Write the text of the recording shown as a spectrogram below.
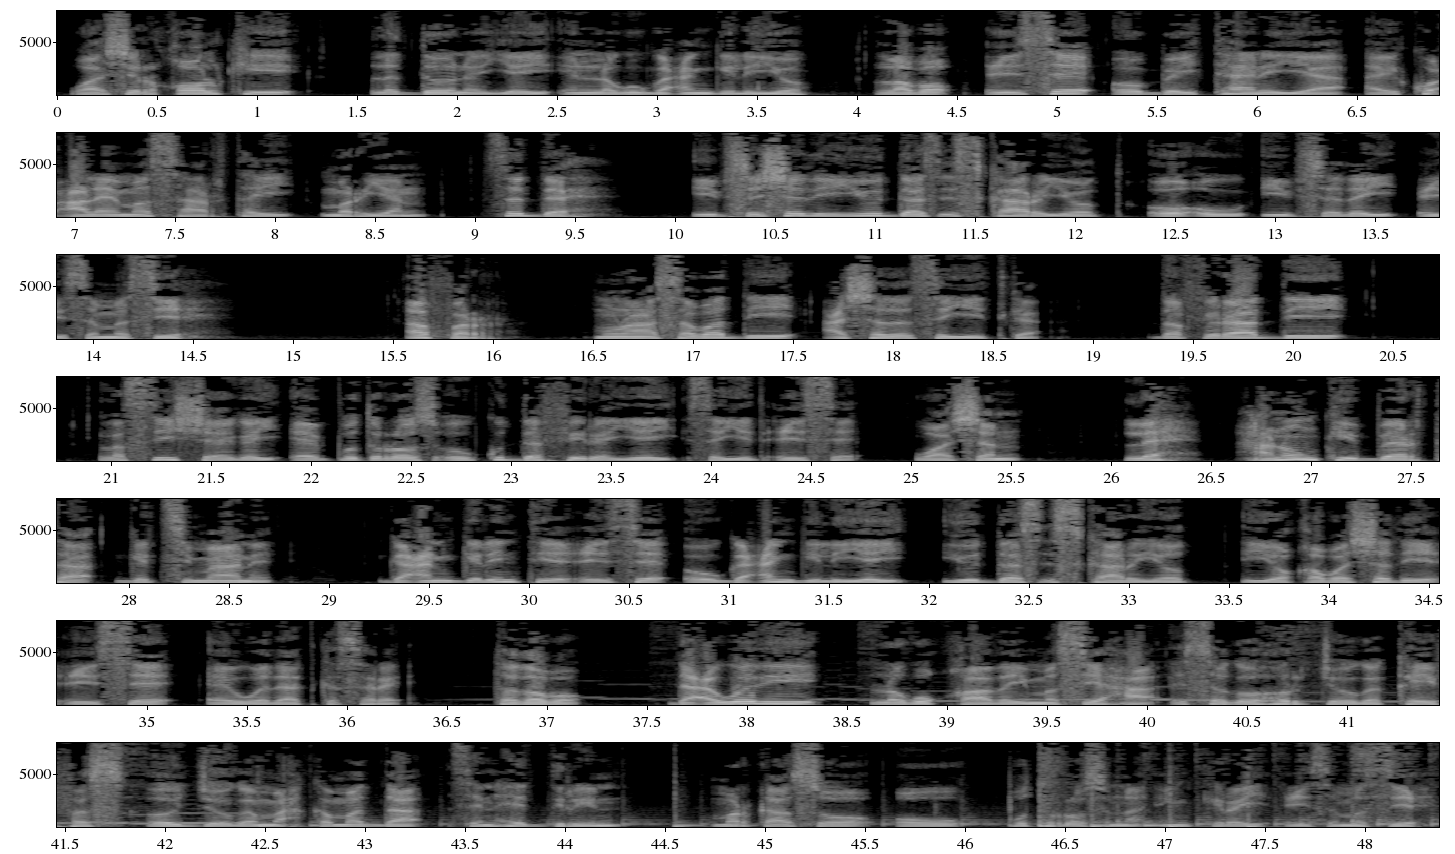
waa shirqoolkii la doonayey in lagu gacangeliyo labo ciise oo beytaaniya ay ku caleemo saartay maryan saddex iibsashadii yudas iskariyot oo uu iibsaday ciise masiix. Afar munaasabaddii cashada sayidka. Dafiraaddii la sii sheegay ee butros uu ku dafirayey sayid ciise. Waa shan. Lix xanuunkii beerta getsemane gacangelintii ciise uu gacangeliyey yudas iskariyot iyo qabashadii ciise ee wadaadka sare. Toddobo dacwadii lagu qaaday masiixa isagoo hor jooga kayfas oo jooga maxkamadda sanhedrin markaasoo uu butrosna inkiray ciise masiix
